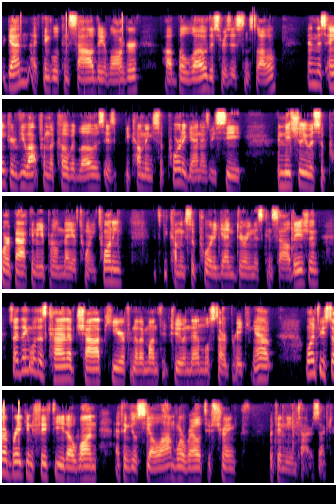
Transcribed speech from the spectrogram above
Again, I think we'll consolidate longer uh, below this resistance level. And this anchored VWAP from the COVID lows is becoming support again, as we see initially it was support back in April and May of 2020. It's becoming support again during this consolidation. So I think we'll just kind of chop here for another month or two, and then we'll start breaking out. Once we start breaking 5801, I think you'll see a lot more relative strength within the entire sector.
